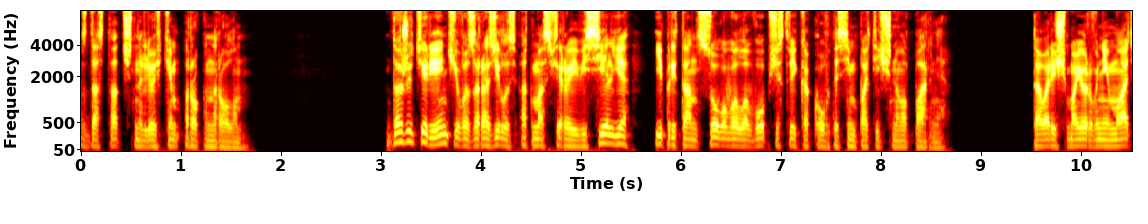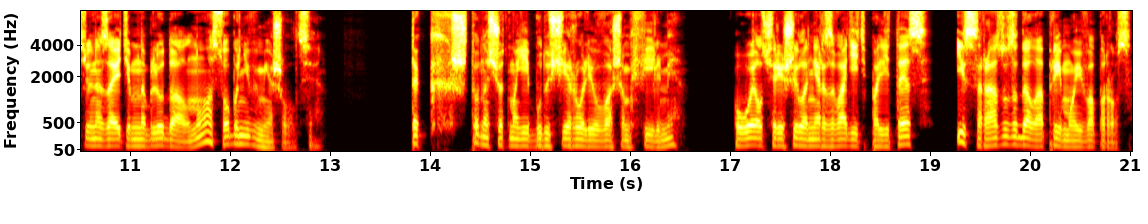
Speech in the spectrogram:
с достаточно легким рок-н-роллом. Даже Терентьева заразилась атмосферой веселья и пританцовывала в обществе какого-то симпатичного парня. Товарищ майор внимательно за этим наблюдал, но особо не вмешивался. «Так что насчет моей будущей роли в вашем фильме?» Уэлч решила не разводить политес и сразу задала прямой вопрос.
